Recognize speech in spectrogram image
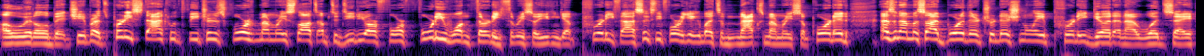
a little bit cheaper. It's pretty stacked with features, four memory slots up to DDR4 4133, so you can get pretty fast. 64 gigabytes of max memory supported. As an MSI board, they're traditionally pretty good, and I would say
